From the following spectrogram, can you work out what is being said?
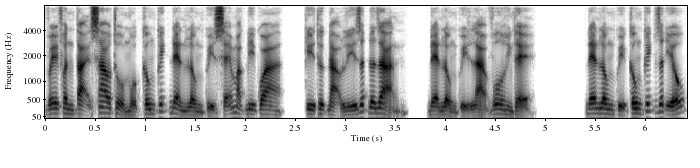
về phần tại sao thổ một công kích đèn lồng quỷ sẽ mặc đi qua, kỳ thực đạo lý rất đơn giản, đèn lồng quỷ là vô hình thể. Đèn lồng quỷ công kích rất yếu,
